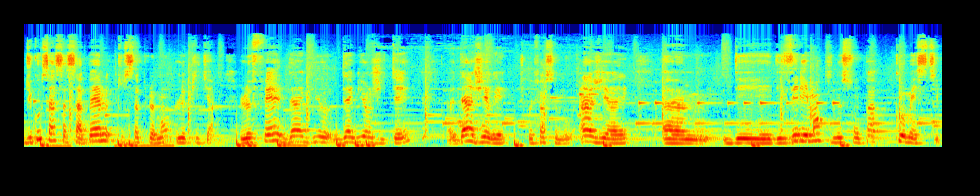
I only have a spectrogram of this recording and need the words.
du coup, ça, ça s'appelle tout simplement le pica. Le fait d'ingurgiter, euh, d'ingérer, je préfère ce mot, ingérer euh, des, éléments qui ne sont pas comestibles.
